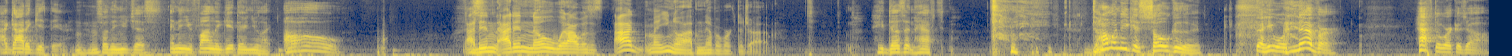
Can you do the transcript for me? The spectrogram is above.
I gotta get there. So then you just, and then you finally get there, and you're like, oh, I didn't. I didn't know what I was. I man, you know, I've never worked a job. he doesn't have to. Dominique is so good that he will never have to work a job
